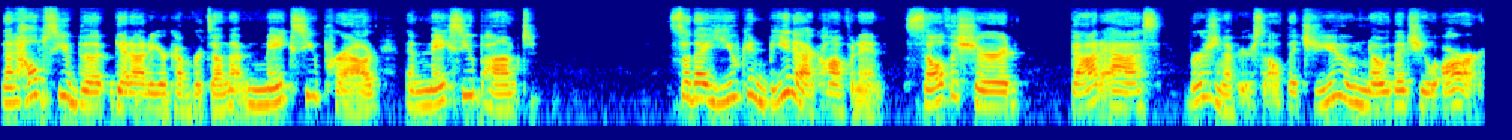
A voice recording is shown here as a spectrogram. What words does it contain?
that helps you get out of your comfort zone, that makes you proud, that makes you pumped, so that you can be that confident, self assured, badass version of yourself that you know that you are.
